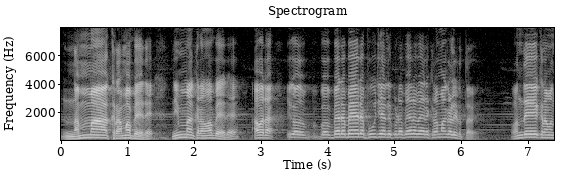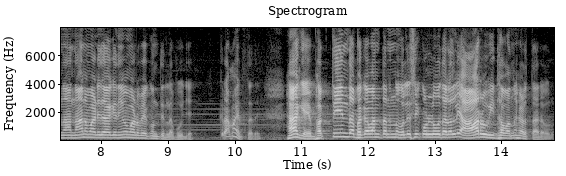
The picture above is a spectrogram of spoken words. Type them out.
ನಮ್ಮ ಕ್ರಮ ಬೇರೆ, ನಿಮ್ಮ ಕ್ರಮ ಬೇರೆ. ಅವರ, ಈಗ ಬೇರೆ ಬೇರೆ ಪೂಜೆಯಲ್ಲಿ ಕೂಡ ಬೇರೆ ಬೇರೆ ಕ್ರಮಗಳಿರ್ತವೆ. ಒಂದೇ ಕ್ರಮ ನಾನು ಮಾಡಿದ ಹಾಗೆ ನೀವು ಮಾಡಬೇಕು ಅಂತಿಲ್ಲ ಪೂಜೆ. ಕ್ರಮ ಇರ್ತದೆ. ಹಾಗೆ ಭಕ್ತಿಯಿಂದ ಭಗವಂತನನ್ನು ಒಲಿಸಿಕೊಳ್ಳುವುದರಲ್ಲಿ ಆರು ವಿಧವನ್ನು ಹೇಳ್ತಾರೆ ಅವರು.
